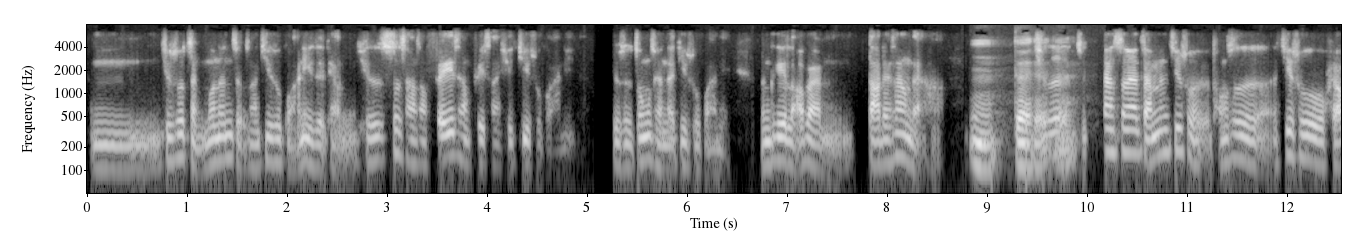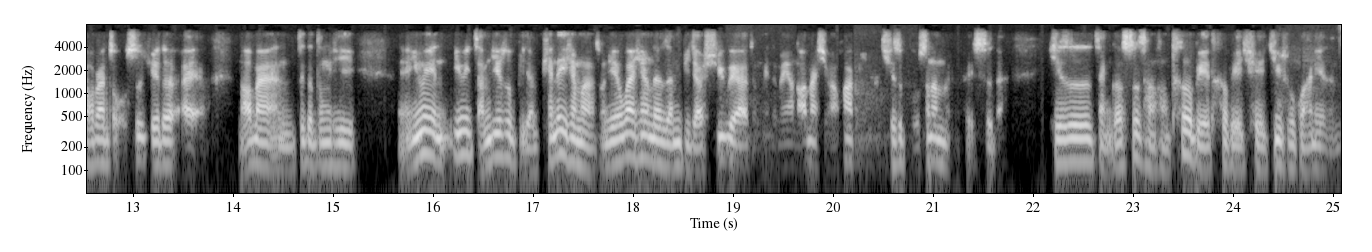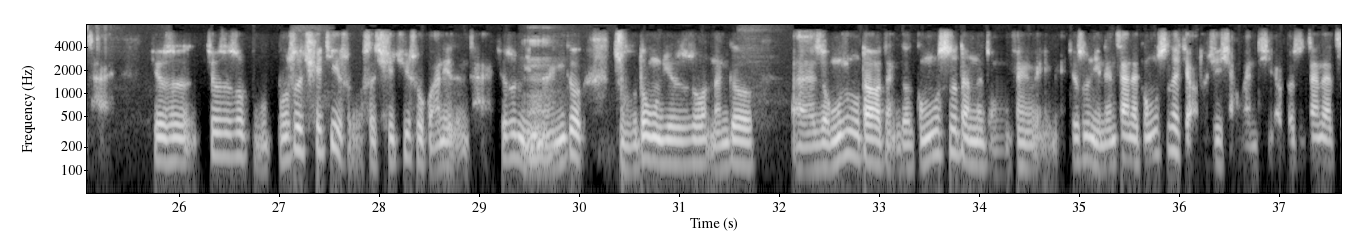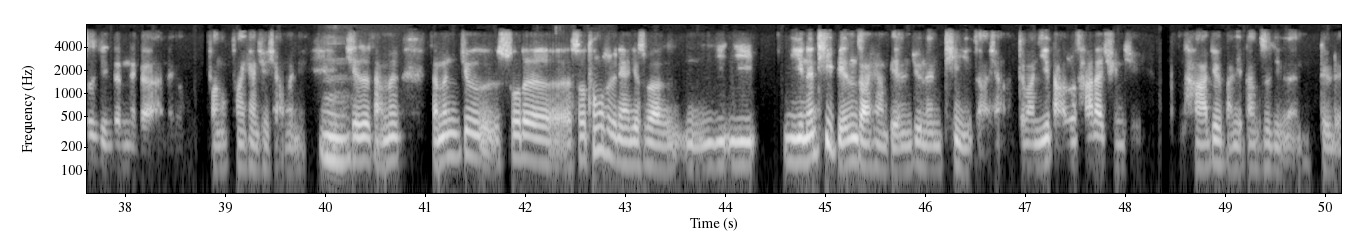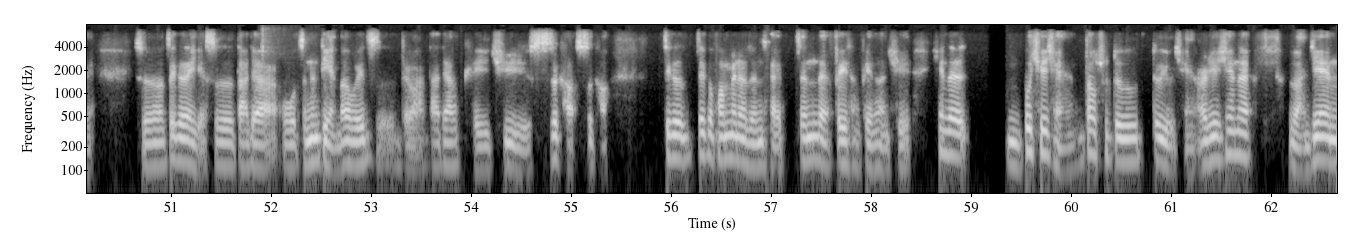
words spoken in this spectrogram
嗯，就是说怎么能走上技术管理这条路？其实市场上非常非常缺技术管理，就是中层的技术管理，能给老板搭得上的哈。嗯，对对对。其实，但是呢，咱们技术同事、技术小伙伴总是觉得，哎呀，老板这个东西。嗯，因为因为咱们技术比较偏内向嘛，总觉得外向的人比较虚伪啊，怎么怎么样，老板喜欢画饼，其实不是那么回事的。其实整个市场上特别特别缺技术管理人才，就是就是说不不是缺技术，是缺技术管理人才，就是你能够主动，就是说能够呃融入到整个公司的那种氛围里面，就是你能站在公司的角度去想问题，而不是站在自己的那个那个方方向去想问题。嗯，其实咱们咱们就说的说通俗一点，就是说你你。你能替别人着想，别人就能替你着想，对吧？你打入他的群体，他就把你当自己人，对不对？所以说这个也是大家，我只能点到为止，对吧？大家可以去思考思考，这个这个方面的人才真的非常非常缺。现在嗯不缺钱，到处都都有钱，而且现在软件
